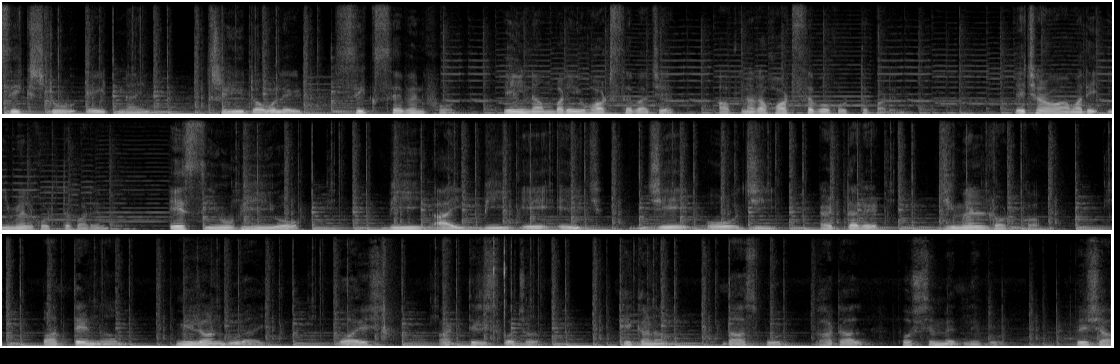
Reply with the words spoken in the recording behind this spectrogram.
Six two eight nine three double eight six seven four এই নাম্বারেই WhatsApp আছে, আপনারা হোয়াটসঅ্যাপও করতে পারেন। এছাড়াও আমাদের ইমেল করতে পারেন S U V O B I B A H J O G at the rate Gmail dot com পাত্রের নাম মিলন বুড়াই। বয়স আটত্রিশ বছর। ঠিকানা দাসপুর, ঘাটাল, পশ্চিম মেদিনীপুর। পেশা,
